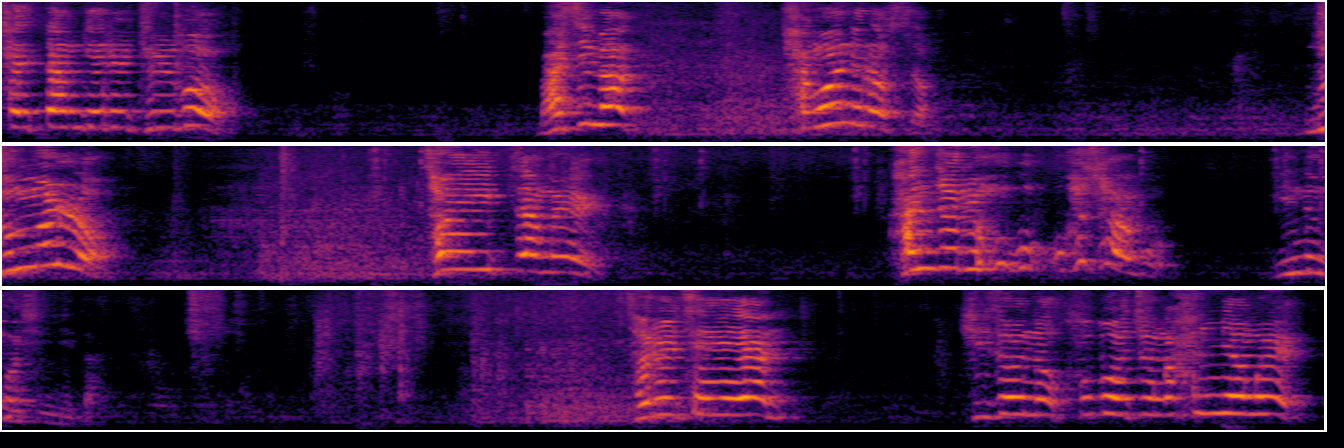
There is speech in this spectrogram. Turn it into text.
8단계를 들고 마지막 당원으로서 눈물로 저의 입장을 간절히 호소하고 있는 것입니다. 저를 제외한 기존 후보 중 한 명을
